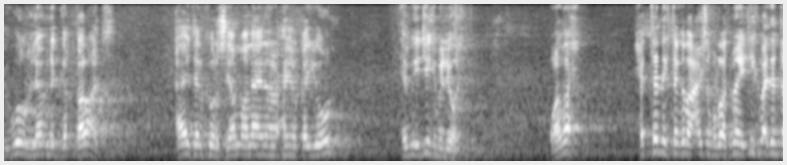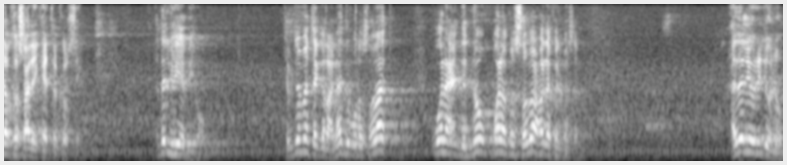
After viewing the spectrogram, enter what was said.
يقول لابنك قرأت. آية الكرسي الله لا إله إلا الحي القيوم. يبي يجيك مليون. واضح؟ حتى إنك تقرأ عشر مرات ما يجيك بعدين ترخص عليك آية الكرسي. هذا اللي هي به تبدأ ما تقرأ لا دبر الصلاة ولا عند النوم ولا في الصباح ولا في المساء. هذا اللي يريدونهم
